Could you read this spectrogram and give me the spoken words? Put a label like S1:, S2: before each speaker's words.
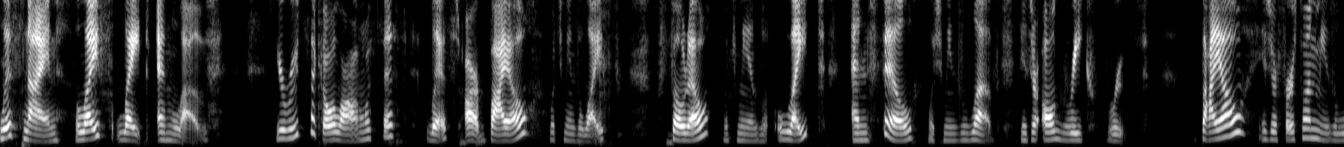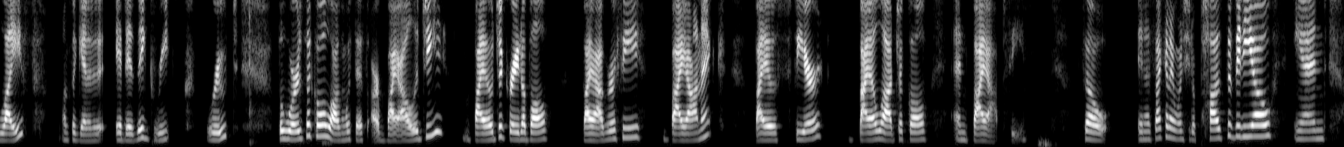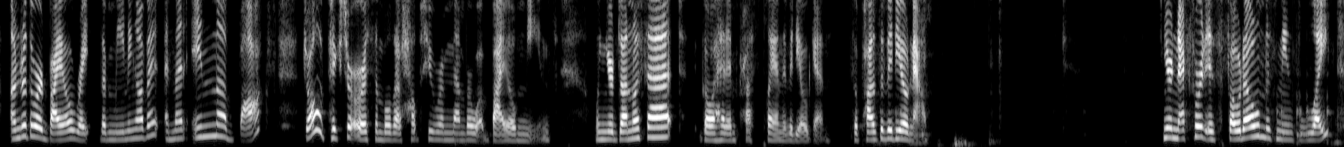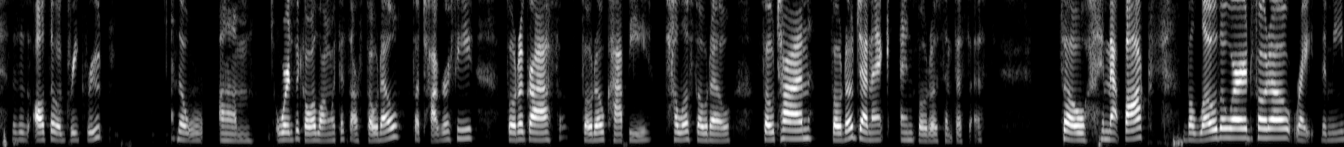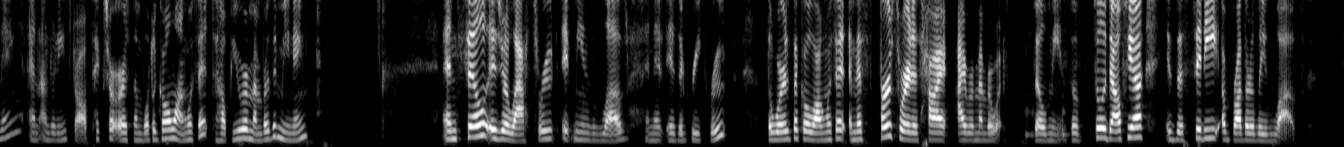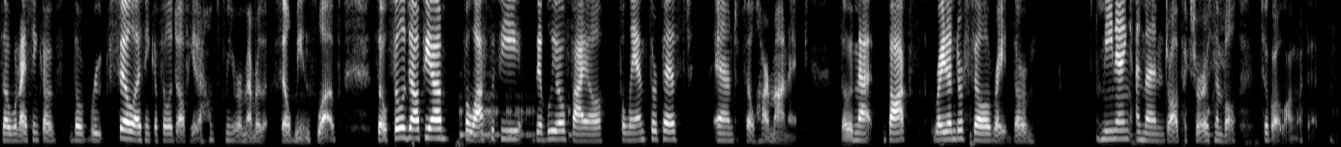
S1: List nine life, light, and love. Your roots that go along with this list are bio, which means life, photo, which means light, and phil, which means love. These are all Greek roots. Bio is your first one, means life. Once again, it, it is a Greek root. The words that go along with this are biology, biodegradable, biography, bionic, biosphere, biological, and biopsy. So, in a second, I want you to pause the video and under the word bio, write the meaning of it. And then in the box, draw a picture or a symbol that helps you remember what bio means. When you're done with that, go ahead and press play on the video again. So, pause the video now. Your next word is photo. This means light. This is also a Greek root. The um, words that go along with this are photo, photography, photograph, photocopy, telephoto, photon, photogenic, and photosynthesis. So, in that box below the word photo, write the meaning and underneath draw a picture or a symbol to go along with it to help you remember the meaning. And phil is your last root. It means love and it is a Greek root. The words that go along with it, and this first word is how I, I remember what Phil means. So, Philadelphia is the city of brotherly love. So when I think of the root Phil, I think of Philadelphia. And it helps me remember that Phil means love. So Philadelphia, philosophy, bibliophile, philanthropist, and philharmonic. So in that box right under Phil, write the meaning and then draw a picture or a symbol to go along with it.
